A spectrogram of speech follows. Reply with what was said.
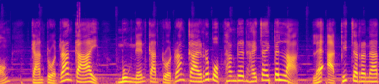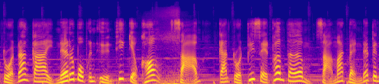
2. การตรวจร่างกาย มุ่งเน้นการตรวจร่างกายระบบทางเดินหายใจเป็นหลัก และอาจพิจารณาตรวจร่างกายในระบบอื่น ๆ ที่เกี่ยวข้อง 3. การตรวจพิเศษเพิ่มเติม สามารถแบ่งได้เป็น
